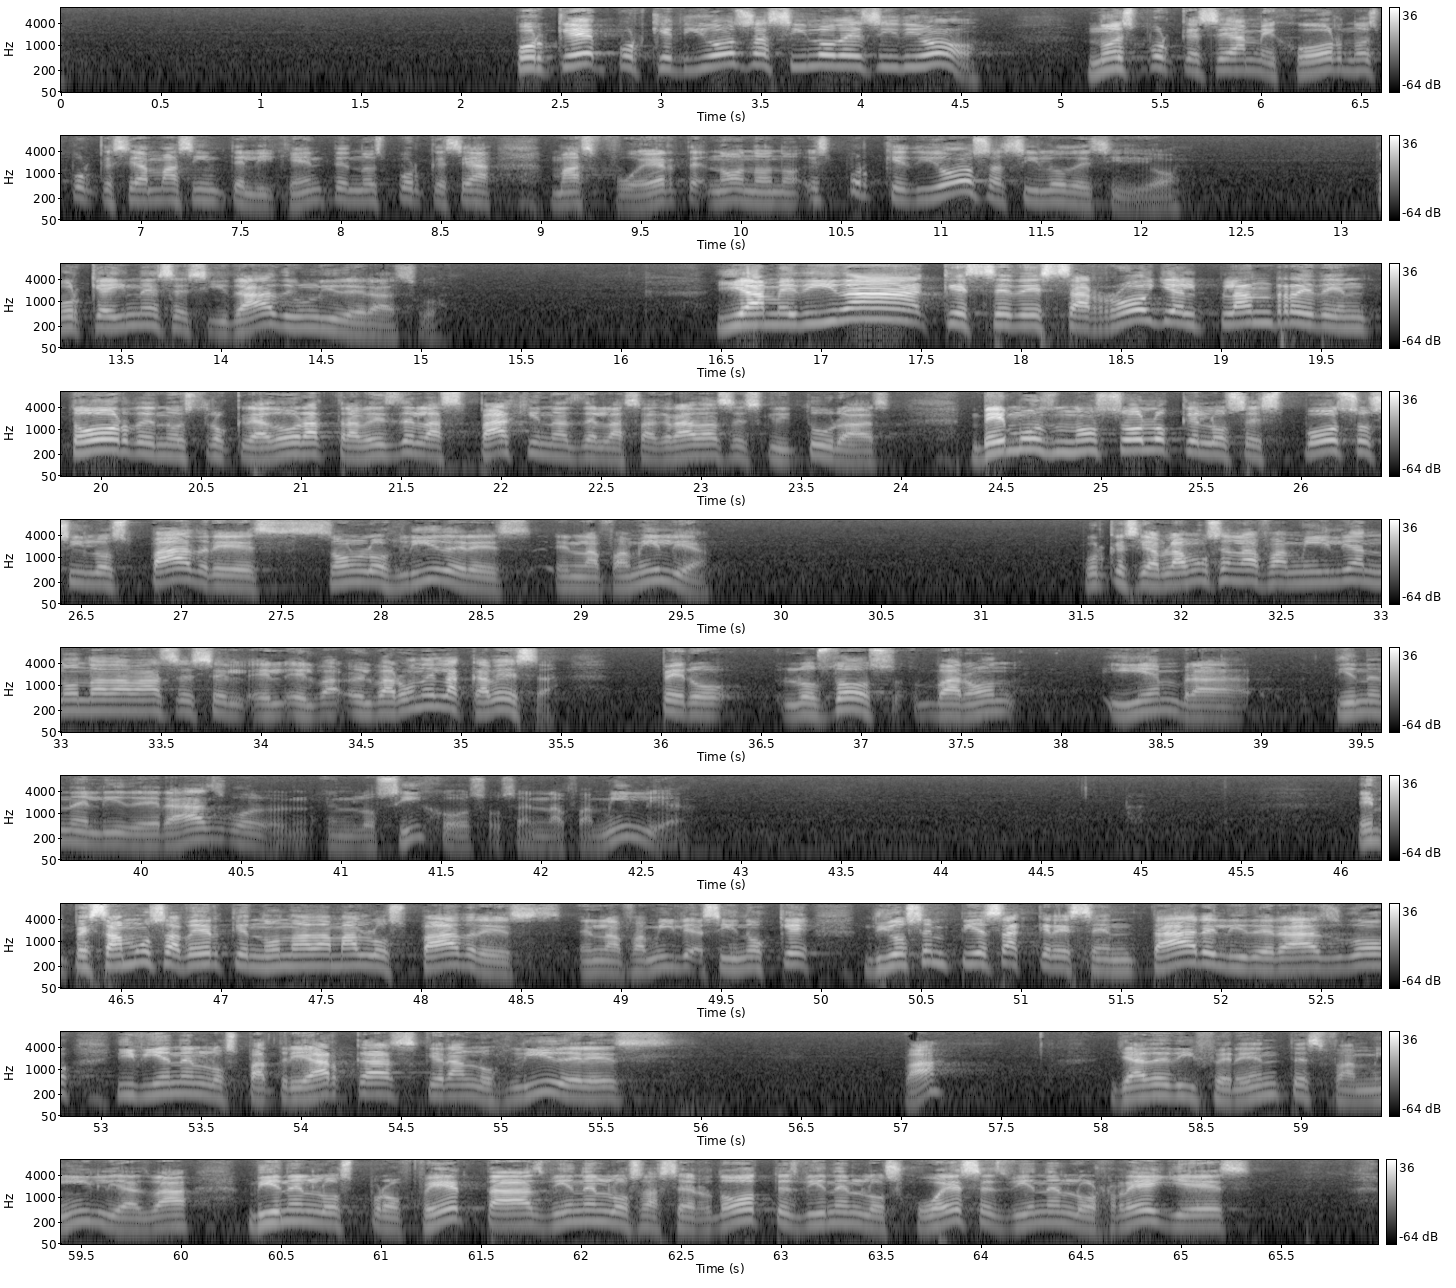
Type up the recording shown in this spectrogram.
¿Por qué? Porque Dios así lo decidió. No es porque sea mejor, no es porque sea más inteligente, no es porque sea más fuerte, no, no, no, es porque Dios así lo decidió. Porque hay necesidad de un liderazgo. Y a medida que se desarrolla el plan redentor de nuestro Creador a través de las páginas de las Sagradas Escrituras, vemos no solo que los esposos y los padres son los líderes en la familia, porque si hablamos en la familia, no nada más es el, el, varón en la cabeza, pero los dos, varón y hembra, tienen el liderazgo en los hijos, o sea, en la familia. Empezamos a ver que no nada más los padres en la familia, sino que Dios empieza a acrecentar el liderazgo y vienen los patriarcas que eran los líderes. ¿Va? ya de diferentes familias, ¿va? Vienen los profetas, vienen los sacerdotes, vienen los jueces, vienen los reyes,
